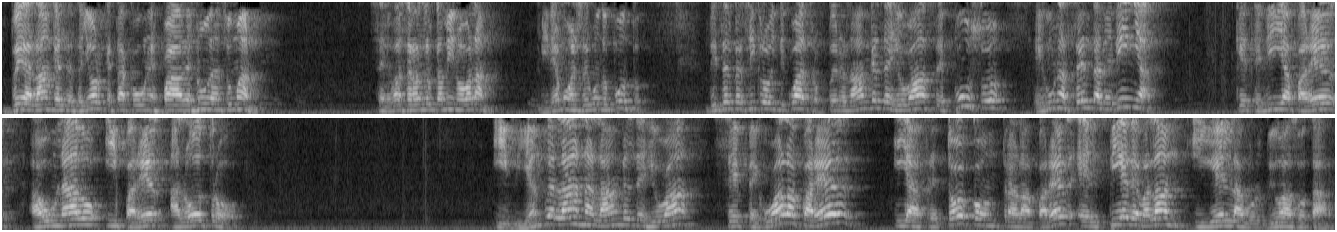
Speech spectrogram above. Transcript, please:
ve al ángel del Señor que está con una espada desnuda en su mano. Se le va cerrando el camino a Balán. Miremos el segundo punto. Dice el versículo 24, pero el ángel de Jehová se puso en una senda de viñas que tenía pared a un lado y pared al otro. Y viendo el asna al ángel de Jehová, se pegó a la pared y apretó contra la pared el pie de Balán y él la volvió a azotar.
